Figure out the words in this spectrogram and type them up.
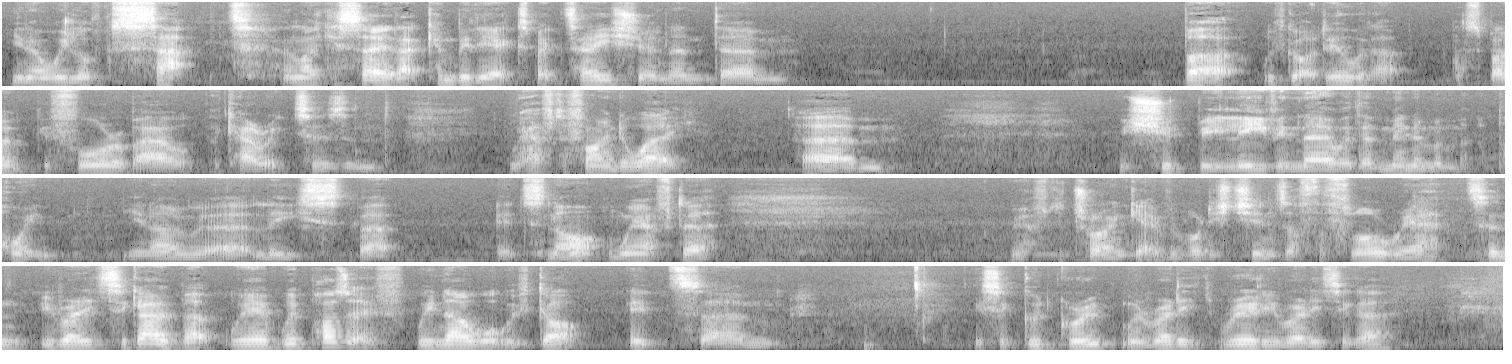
You know, we looked sapped, and like I say, that can be the expectation. And um, but we've got to deal with that. I spoke before about the characters, and we have to find a way. Um, we should be leaving there with a minimum point, you know, at least, but it's not, and we have to we have to try and get everybody's chins off the floor, react, and be ready to go. But we're we're positive. We know what we've got. It's um, it's a good group. We're ready, really ready to go.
